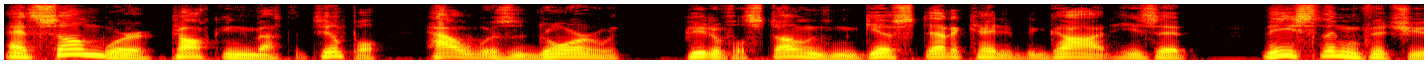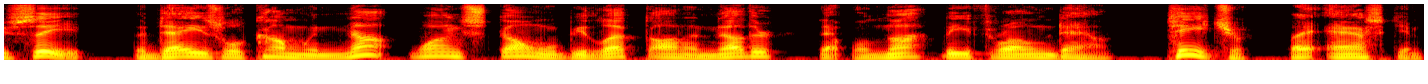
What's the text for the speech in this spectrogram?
And some were talking about the temple how it was adorned with beautiful stones and gifts dedicated to God, he said, These things that you see, the days will come when not one stone will be left on another that will not be thrown down. Teacher, they asked him,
